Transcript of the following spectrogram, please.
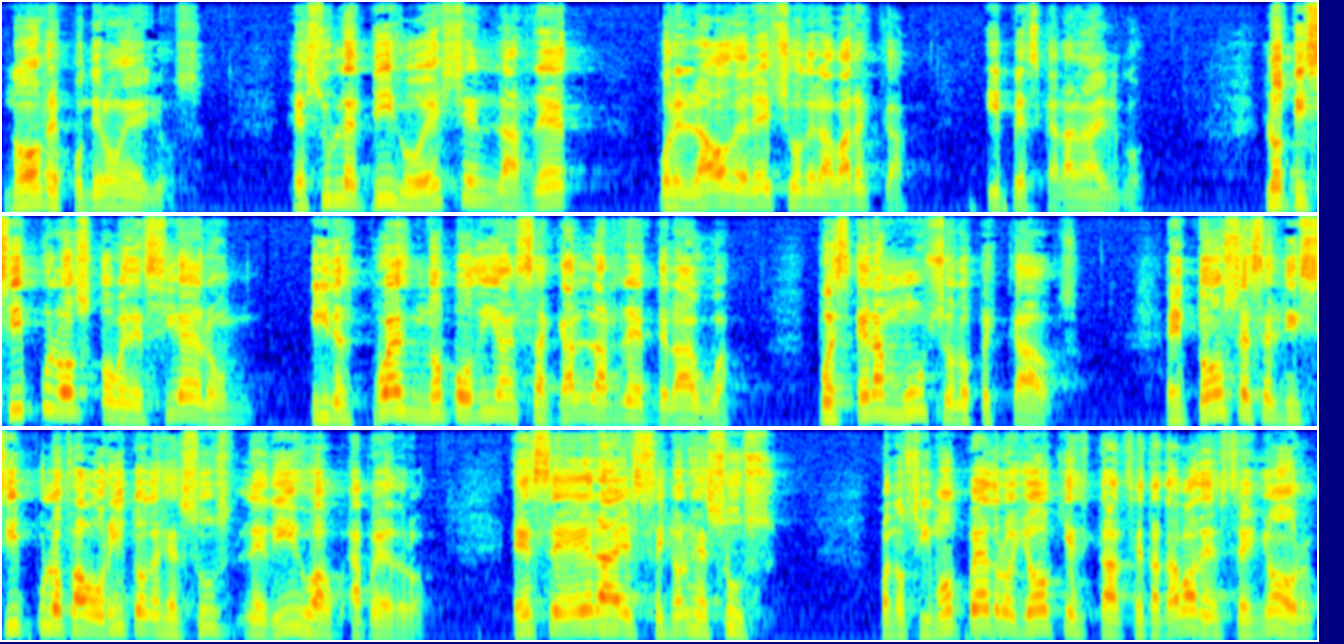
No respondieron ellos. Jesús les dijo, echen la red por el lado derecho de la barca y pescarán algo. Los discípulos obedecieron y después no podían sacar la red del agua, pues eran muchos los pescados. Entonces el discípulo favorito de Jesús le dijo a, Pedro, ese era el Señor Jesús. Cuando Simón Pedro oyó que se trataba del Señor,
